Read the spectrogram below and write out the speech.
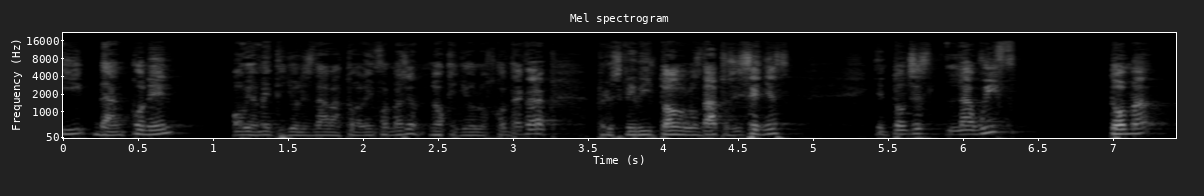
y dan con él. Obviamente yo les daba toda la información, no que yo los contactara, pero escribí todos los datos y señas. Entonces la UIF toma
